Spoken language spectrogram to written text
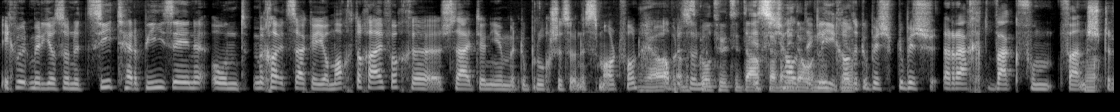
ich würde mir ja so eine Zeit herbeisehnen und man kann jetzt sagen, ja mach doch einfach, äh, es sagt ja niemand, du brauchst ja so ein Smartphone. Ja, aber so es geht heutzutage es ist halt gleich, ja. oder? Du bist, du bist recht weg vom Fenster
